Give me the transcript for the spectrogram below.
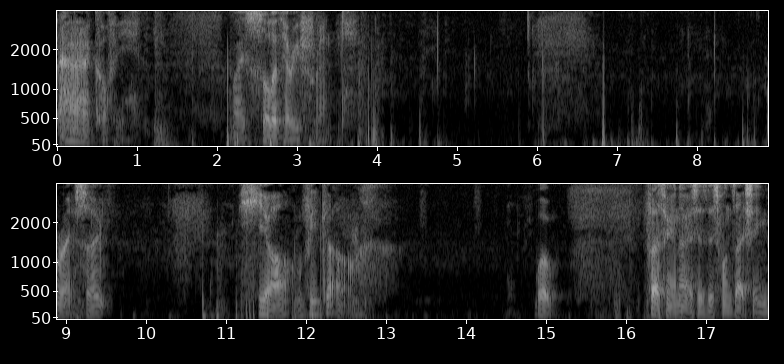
ah, coffee my solitary friend. Right, so here we go. Whoa. First thing I notice is this one's actually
